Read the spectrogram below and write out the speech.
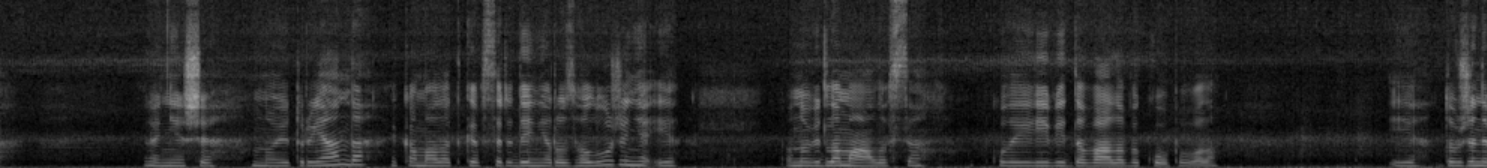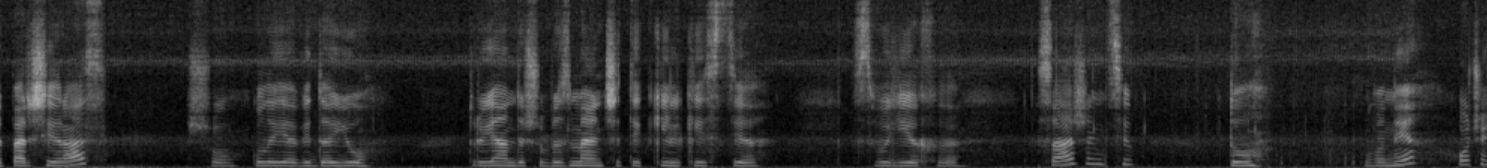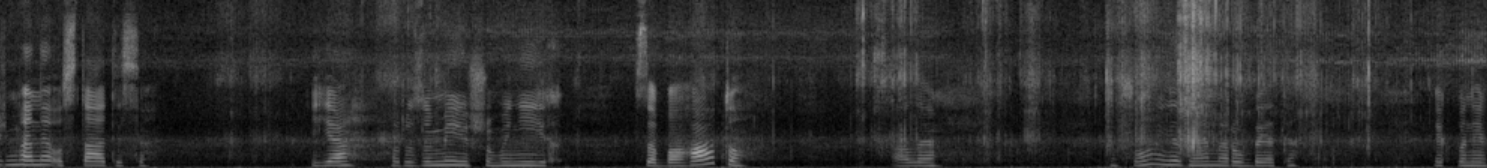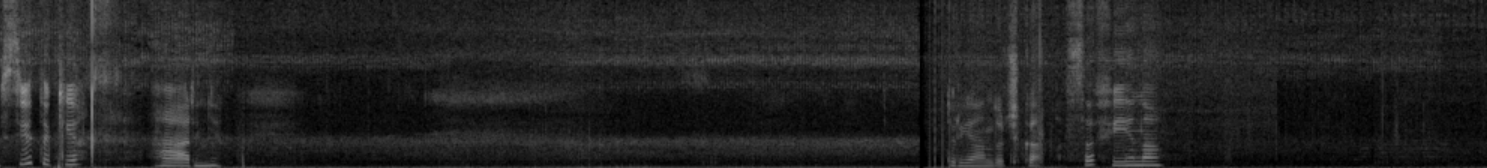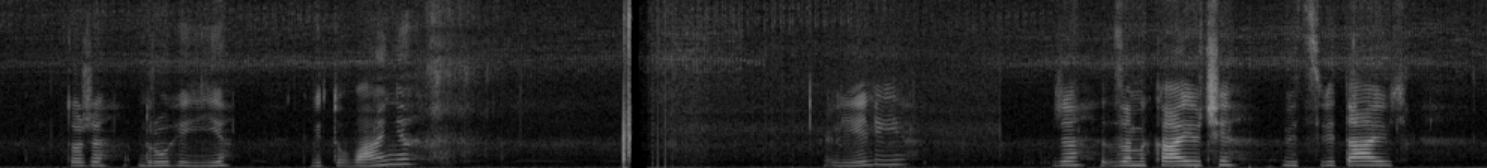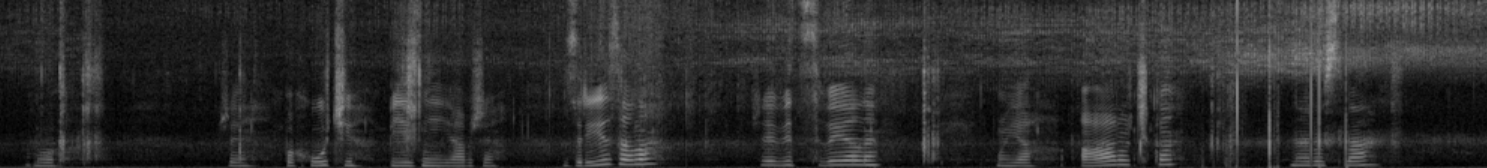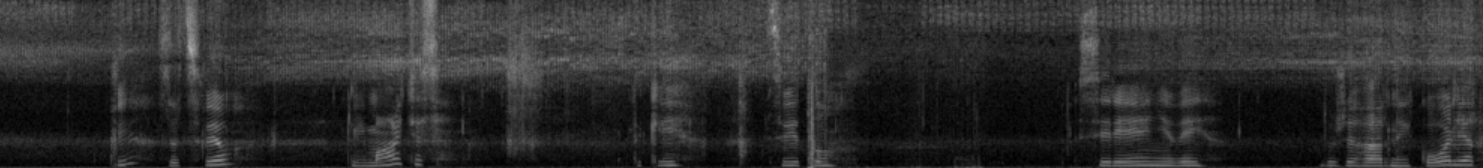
раніше мною троянда, яка мала таке всередині розгалуження і воно відламалося, коли її віддавала, викопувала. І то вже не перший раз, що коли я віддаю троянди, щоб зменшити кількість е, своїх е, саджанців, то вони хочуть в мене остатися. Я розумію, що мені їх забагато, але ну, що мені з ними робити? Як вони всі такі гарні. Трояндочка Сафіна. Теж друге її квітування. Лілії вже замикаючи, відцвітають, бо вже пахучі пізні я вже зрізала, вже відцвіли. Моя арочка наросла. І зацвів кліматіс. Такий світло сиренєвий, дуже гарний колір.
